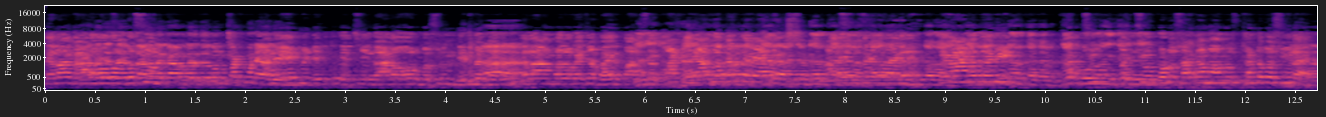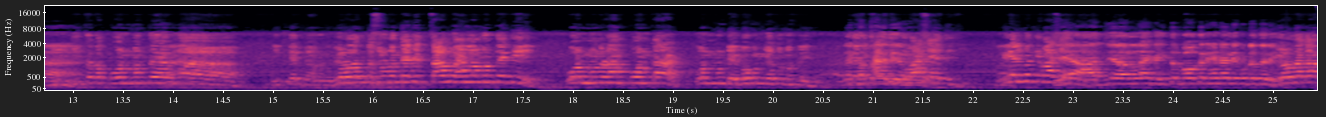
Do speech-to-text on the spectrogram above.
त्याला गाडावर बसून चांगलं काम करते म्हणून पटपणे आले. एक मिनिट त्याची गाडावर बसून धिंड हा. करून त्याला अंबाजोगाईच्या बाहेर पाठवणे हे आपलं कर्तव्य आहे. हे गच्चू गच्चू पडू सारखा माणूस थंड बसविलाय. हा. इथं तर कोण म्हणतंय इथले विरोधक सोडून त्याची चालू व्हायला म्हणतंय ती कोण मुंडडा कोण कराट कोण मुंडे बघून घेतो म्हणतोय. भाषा आहे त्याची. रिअलमध्ये भाषा. आजी आलं नाही का? इतर कुठेतरी. का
